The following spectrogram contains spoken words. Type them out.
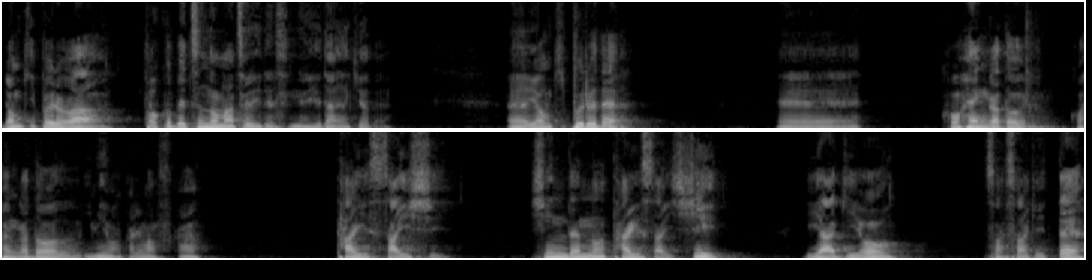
ヨンキプールは特別の祭りですね、ユダヤ教で。えー、ヨンキプールで、えー、コヘンガドール。コヘンガドール意味わかりますか？大祭司。神殿の大祭司、ヤギを捧げて、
